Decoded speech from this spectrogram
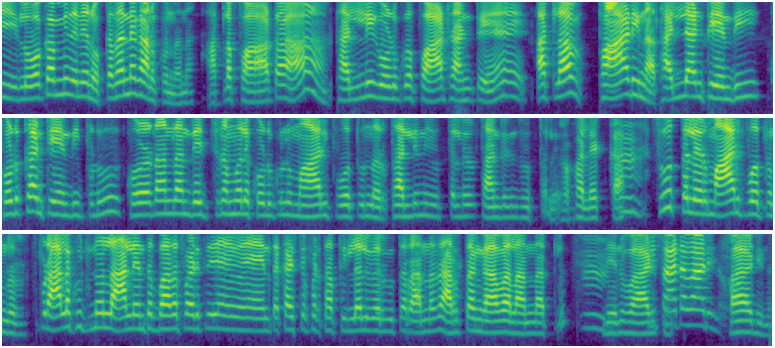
ఈ లోకం మీద నేను ఒక్కదాన్నే కనుక్కున్నాను అట్లా పాట తల్లి కొడుకు పాట అంటే అట్లా పాడిన. తల్లి అంటే ఏంది? కొడుకు అంటే ఏంది? ఇప్పుడు కొడలను తెచ్చిన వల్ల కొడుకులు మారిపోతున్నారు. తల్లిని చూస్తలేరు తండ్రిని చూస్తలేరు. ఒక లెక్క. చూస్తలేరు మారిపోతున్నారు. ఇప్పుడు వాళ్ళ కుట్టిన వాళ్ళు వాళ్ళు ఎంత బాధపడితే ఎంత కష్టపడితే ఆ పిల్లలు పెరుగుతారు అన్నది అర్థం కావాలన్నట్లు. నేను వాడి పాడిన.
